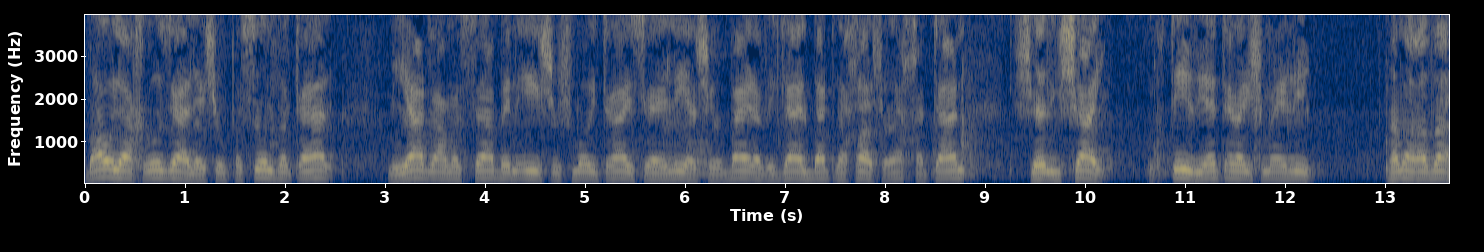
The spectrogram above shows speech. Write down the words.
באו לאחרו זה עלה שהוא פסול בקהל. מיד ועמסה בן איש ושמו יתרה ישראלי אשר בא אל אביגיל בת נחש, הוא היה חתן של ישי, וכתיב יתר הישמעאלים. אמר רבה,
